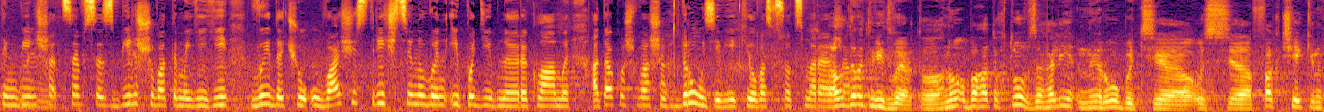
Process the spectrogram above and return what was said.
Тим більше це все збільшуватиме її видачу у вашій стрічці новин і подібної реклами, а також ваших друзів, які у вас в соцмережах. Але давайте відверто. Ну багато хто взагалі не робить е, ось е, факт-чекінг.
